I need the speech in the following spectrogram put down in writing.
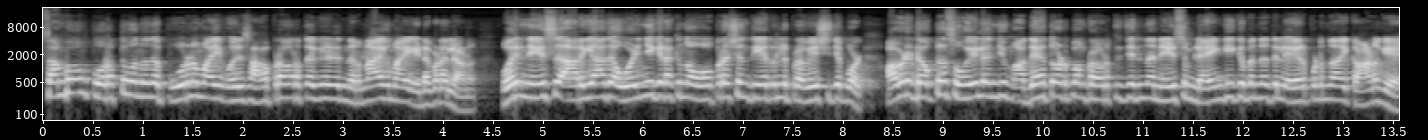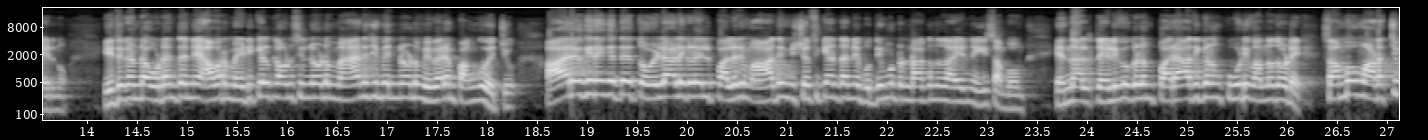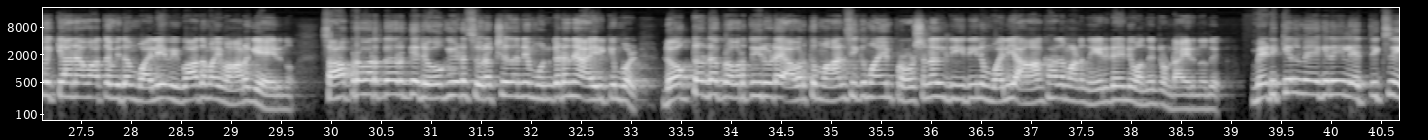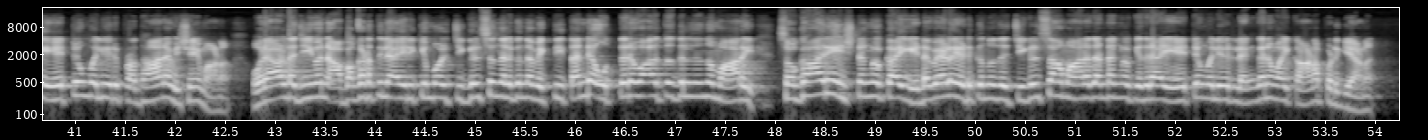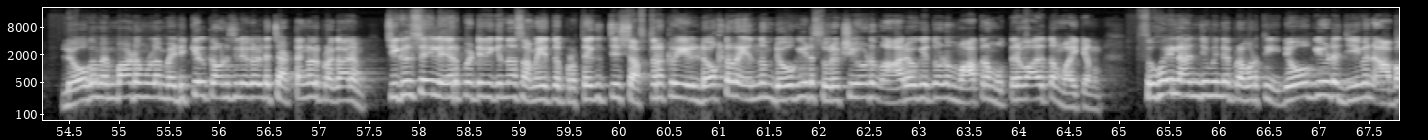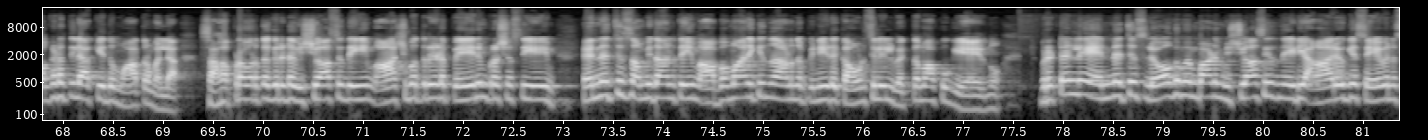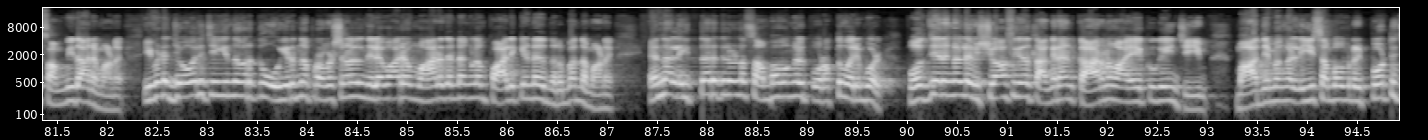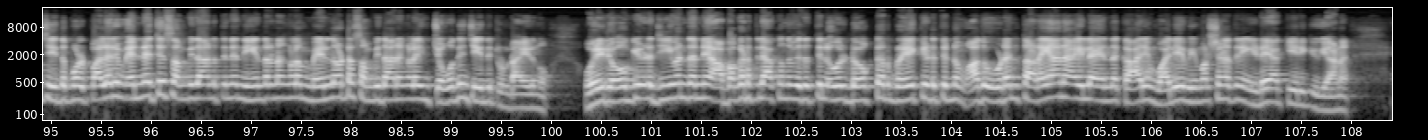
സംഭവം പുറത്തു വന്നത് പൂർണമായും ഒരു സഹപ്രവർത്തകരുടെ നിർണായകമായ ഇടപെടലാണ്. ഒരു നേഴ്സ് അറിയാതെ ഒഴിഞ്ഞു കിടക്കുന്ന ഓപ്പറേഷൻ തിയേറ്ററിൽ പ്രവേശിച്ചപ്പോൾ അവിടെ ഡോക്ടർ സുഹൈൽ അഞ്ചും അദ്ദേഹത്തോടൊപ്പം പ്രവർത്തിച്ചിരുന്ന നേഴ്സും ലൈംഗിക ബന്ധത്തിൽ ഏർപ്പെടുന്നതായി കാണുകയായിരുന്നു. ഇത് കണ്ട ഉടൻ തന്നെ അവർ മെഡിക്കൽ കൗൺസിലിനോടും മാനേജ്മെന്റിനോടും വിവരം പങ്കുവച്ചു. ആരോഗ്യരംഗത്തെ തൊഴിലാളികളിൽ പലരും ആദ്യം വിശ്വസിക്കാൻ തന്നെ ബുദ്ധിമുട്ടുണ്ടാക്കുന്നതായിരുന്നു ഈ സംഭവം. എന്നാൽ തെളിവുകളും പരാതികളും കൂടി വന്നതോടെ സംഭവം അടച്ചു വെക്കാനാവാത്ത വിധം വലിയ വിവാദമായി മാറുകയായിരുന്നു. സഹപ്രവർത്തകർക്ക് രോഗിയുടെ സുരക്ഷ തന്നെ മുൻഗണന ആയിരിക്കുമ്പോൾ ഡോക്ടറുടെ പ്രവൃത്തിയിലൂടെ അവർക്ക് മാനസികമായും പ്രൊഫഷണൽ രീതിയിലും വലിയ ആഘാതമാണ് നേരിടേണ്ടി വന്നിട്ടുണ്ടായിരുന്നത്. മെഡിക്കൽ മേഖലയിൽ എത്തിക്സ് ഏറ്റവും വലിയൊരു പ്രധാന വിഷയമാണ്. ഒരാളുടെ ജീവൻ അപകടത്തിലായിരിക്കുമ്പോൾ ചികിത്സ നൽകുന്ന വ്യക്തി തന്റെ ഉത്തരവാദിത്വത്തിൽ നിന്ന് മാറി സ്വകാര്യ ഇഷ്ടങ്ങൾക്കായി ഇടവേള എടുക്കുന്നത് ചികിത്സാ മാനദണ്ഡങ്ങൾക്കെതിരായ ഏറ്റവും വലിയൊരു ലംഘനമായി കാണപ്പെടുകയാണ്. ലോകമെമ്പാടുമുള്ള മെഡിക്കൽ കൗൺസിലുകളുടെ ചട്ടങ്ങൾ പ്രകാരം ചികിത്സയിൽ ഏർപ്പെട്ടിരിക്കുന്ന സമയത്ത് പ്രത്യേകിച്ച് ശസ്ത്രക്രിയയിൽ ഡോക്ടർ എന്നും രോഗിയുടെ സുരക്ഷയോടും ആരോഗ്യത്തോടും മാത്രം ഉത്തരവാദിത്തം വഹിക്കണം. സുഹൈൽ അഞ്ചുമിന്റെ പ്രവൃത്തി രോഗിയുടെ ജീവൻ അപകടത്തിലാക്കിയത് മാത്രമല്ല സഹപ്രവർത്തകരുടെ വിശ്വാസ്യതയും ആശുപത്രിയുടെ പേരും പ്രശസ്തിയെയും എൻ എച്ച് സംവിധാനത്തെയും അപമാനിക്കുന്നതാണെന്ന് പിന്നീട് കൗൺസിലിൽ വ്യക്തമാക്കുകയായിരുന്നു. ബ്രിട്ടനിലെ എൻ എച്ച് എസ് ലോകമെമ്പാടും വിശ്വാസ്യത നേടിയ ആരോഗ്യ സേവന സംവിധാനമാണ്. ഇവിടെ ജോലി ചെയ്യുന്നവർക്ക് ഉയർന്ന പ്രൊഫഷണൽ നിലവാരവും മാനദണ്ഡങ്ങളും പാലിക്കേണ്ടത് നിർബന്ധമാണ്. എന്നാൽ ഇത്തരത്തിലുള്ള സംഭവങ്ങൾ പുറത്തു വരുമ്പോൾ പൊതുജനങ്ങളുടെ വിശ്വാസ്യത തകരാൻ കാരണമായേക്കുകയും ചെയ്യും. മാധ്യമങ്ങൾ ഈ സംഭവം റിപ്പോർട്ട് ചെയ്തപ്പോൾ പലരും എൻ എച്ച് എസ് സംവിധാനത്തിന്റെ നിയന്ത്രണങ്ങളും മേൽനോട്ട സംവിധാനങ്ങളെയും ചോദ്യം ചെയ്തിട്ടുണ്ടായിരുന്നു. ഒരു രോഗിയുടെ ജീവൻ തന്നെ അപകടത്തിലാക്കുന്ന വിധത്തിൽ ഒരു ഡോക്ടർ ബ്രേക്ക് എടുത്തിട്ടും അത് ഉടൻ തടയാനായില്ല എന്ന കാര്യം വലിയ വിമർശനത്തിന് ഇടയാക്കിയിരിക്കുകയാണ്.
